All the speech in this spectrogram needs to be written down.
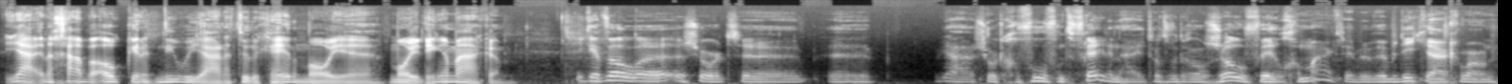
ja, en dan gaan we ook in het nieuwe jaar natuurlijk hele mooie, mooie dingen maken. Ik heb wel eh, een, soort, eh, eh, ja, een soort gevoel van tevredenheid dat we er al zoveel gemaakt hebben. We hebben dit jaar gewoon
